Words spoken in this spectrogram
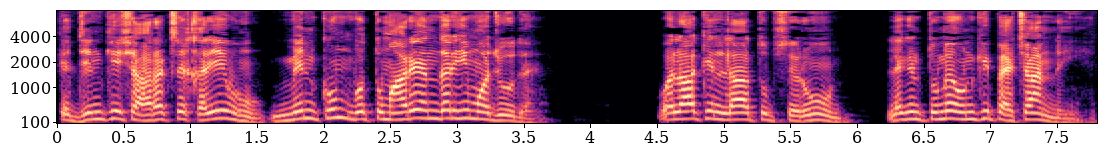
کہ جن کی شہرک سے قریب ہوں من کم وہ تمہارے اندر ہی موجود ہیں۔ وہ لاکن لا تب سرون لیکن تمہیں ان کی پہچان نہیں ہے۔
